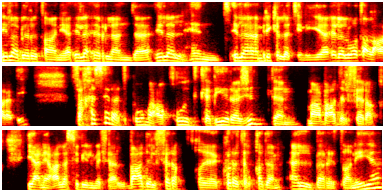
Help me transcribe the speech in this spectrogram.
إلى بريطانيا إلى إيرلندا إلى الهند إلى أمريكا اللاتينية إلى الوطن العربي. فخسرت بوما عقود كبيرة جدا مع بعض الفرق يعني على سبيل المثال بعض الفرق كرة القدم البريطانية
